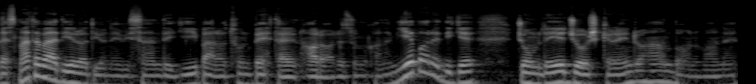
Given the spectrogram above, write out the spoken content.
قسمت بعدی رادیو نویسندگی براتون بهترین ها رو آرزو می‌کنم. یه بار دیگه جمله جورج کرین رو هم به عنوان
